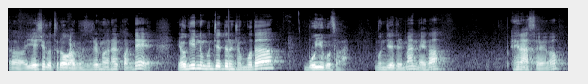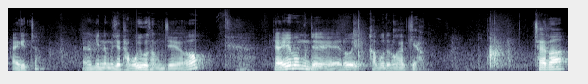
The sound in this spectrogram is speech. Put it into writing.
어, 예시로 들어가면서 설명을 할 건데 여기 있는 문제들은 전부 다 모의고사 문제들만 내가 해놨어요. 알겠죠? 여기 있는 문제 다 모의고사 문제예요. 자, 1번 문제로 가보도록 할게요. 잘 봐.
